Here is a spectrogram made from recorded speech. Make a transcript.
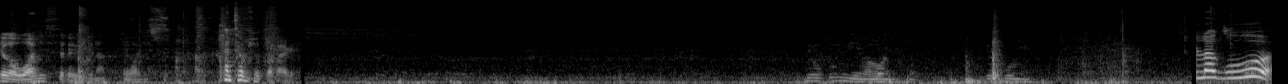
여기가 오아시스래 여기나 오아시스. 한참 쉬었다 가야겠다. 요금이 어있 요금이 라고.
